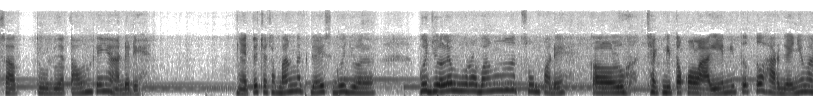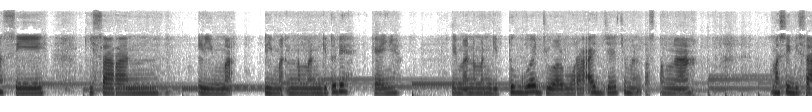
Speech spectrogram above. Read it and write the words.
satu dua tahun kayaknya ada deh. Nah itu cocok banget guys. Gue jual gue jualnya murah banget sumpah deh. Kalau lu cek di toko lain itu tuh harganya masih kisaran 5 5 enaman gitu deh kayaknya. 5 enaman gitu gue jual murah aja cuman pas tengah masih bisa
